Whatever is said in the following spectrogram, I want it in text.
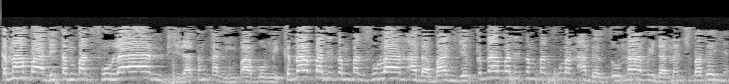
Kenapa di tempat fulan didatangkan gempa bumi? Kenapa di tempat fulan ada banjir? Kenapa di tempat fulan ada tsunami dan lain sebagainya?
